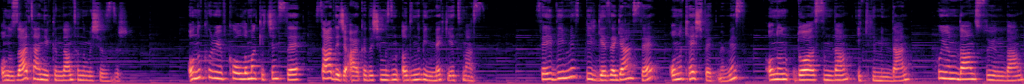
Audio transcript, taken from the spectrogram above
onu zaten yakından tanımışızdır. Onu koruyup kollamak içinse sadece arkadaşımızın adını bilmek yetmez. Sevdiğimiz bir gezegense onu keşfetmemiz, onun doğasından, ikliminden, huyundan, suyundan,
